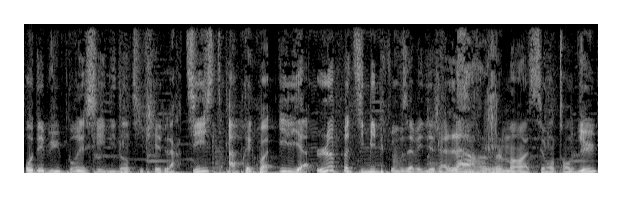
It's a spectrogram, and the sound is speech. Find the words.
au début pour essayer d'identifier l'artiste. Après quoi, il y a le petit bip que vous avez déjà largement assez entendu.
